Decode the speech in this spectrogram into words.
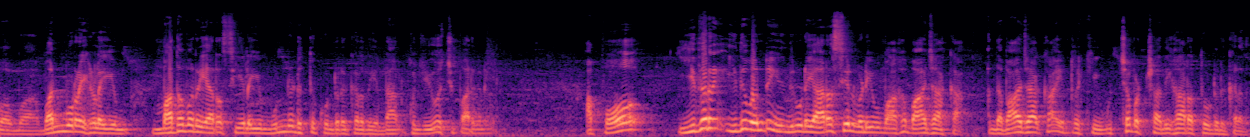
வ- வ- வன்முறைகளையும் மதவரி அரசியலையும் முன்னெடுத்து கொண்டிருக்கிறது என்றால் கொஞ்சம் யோசிச்சு பாருங்க நீங்கள் அப்போது இதர் இது வந்து இதனுடைய அரசியல் வடிவமாக பாஜக அந்த பாஜக இன்றைக்கு உச்சபட்ச அதிகாரத்தோடு இருக்கிறது.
